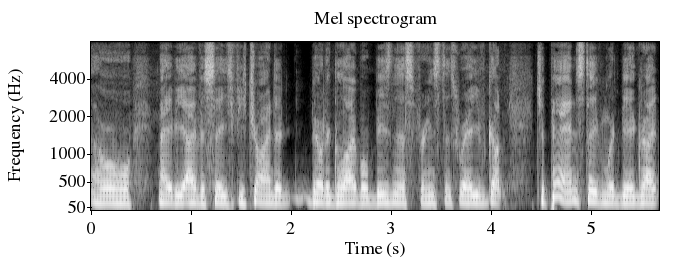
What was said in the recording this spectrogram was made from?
or maybe overseas. If you're trying to build a global business, for instance, where you've got Japan, Stephen would be a great,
